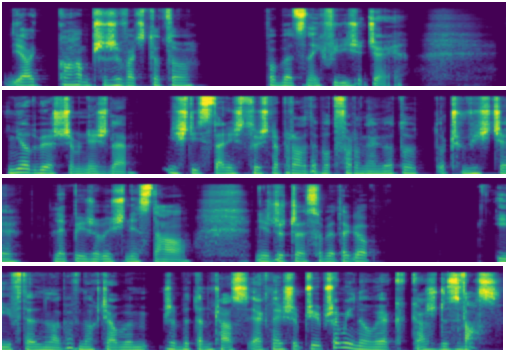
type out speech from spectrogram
ja kocham przeżywać to, co w obecnej chwili się dzieje. I nie odbierzcie mnie źle. Jeśli stanie się coś naprawdę potwornego, to oczywiście lepiej, żeby się nie stało. Nie życzę sobie tego i wtedy na pewno chciałbym, żeby ten czas jak najszybciej przeminął, jak każdy z Was.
